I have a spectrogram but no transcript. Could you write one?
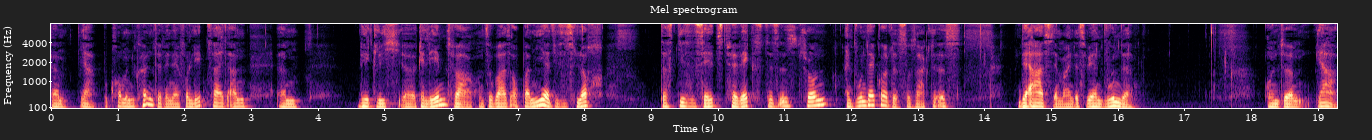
ähm, ja, bekommen könnte, wenn er von Lebzeit an ähm, wirklich äh, gelähmt war. Und so war es auch bei mir, dieses Loch, dass dieses Selbst verwächst, das ist schon ein Wunder Gottes, so sagte es der Arzt, der meint, es wäre ein Wunder. Und ähm, ja,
